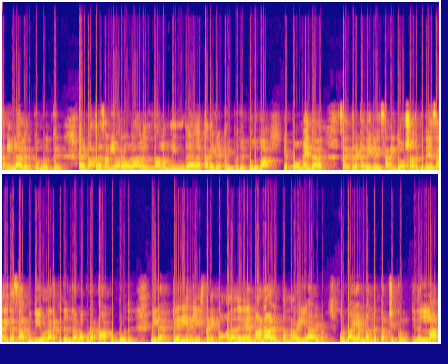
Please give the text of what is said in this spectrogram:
சனிகளாக இருக்கவங்களுக்கு அது பத்திர சனி வரவர்களாக இருந்தாலும் இந்த கதைகளை படிப்பது பொதுவாக எப்போவுமே இந்த சரித்திர கதைகளை சனி தோஷம் இருக்குது சனி தசா புத்தியோ நடக்குதுன்றவங்க கூட பார்க்கும்போது மிகப்பெரிய ரிலீஃப் கிடைக்கும். அதாவது மன அழுத்தம் நிறைய ஆகிடும் ஒரு பயம் வந்து பற்றிக்கொள்ளும். இதெல்லாம்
